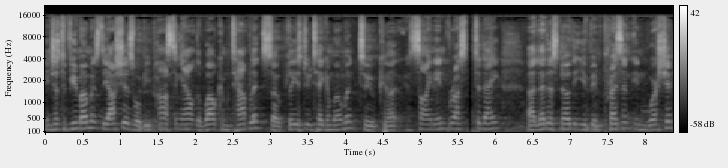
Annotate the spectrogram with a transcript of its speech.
In just a few moments, the ushers will be passing out the welcome tablets, so please do take a moment to sign in for us today. Uh, let us know that you've been present in worship.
